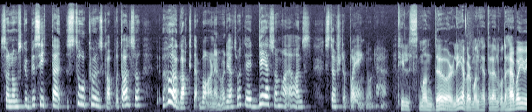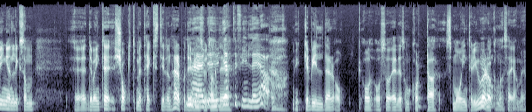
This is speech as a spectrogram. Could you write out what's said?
som de skulle besitta stor kunskap och alltså högaktar barnen. Och jag tror att det är det som är hans största poäng. Och det här. Tills man dör lever man heter den och det här var ju ingen liksom eh, det var inte tjockt med text i den här på det Nej, viset det är ju det jättefin layout. mycket bilder och, och, och så är det som korta små intervjuer då Ja. kan man säga med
